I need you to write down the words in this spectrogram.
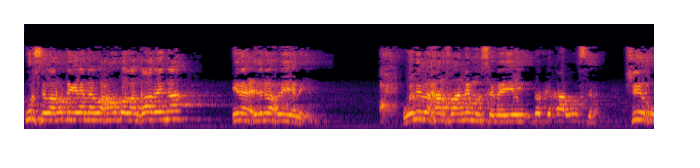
kursi baan u dhigaynaa waxaan u ballan qaadaynaa inaan cidina waxba yeelay. Weliba xarfaannimuu sameeyey dadka qaar wuu siray shiikhu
